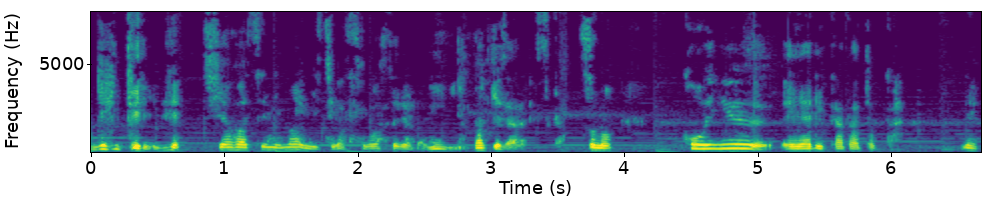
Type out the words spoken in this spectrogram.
元気にね、幸せに毎日が過ごせればいいわけじゃないですか。その、こういうやり方とか、ね、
